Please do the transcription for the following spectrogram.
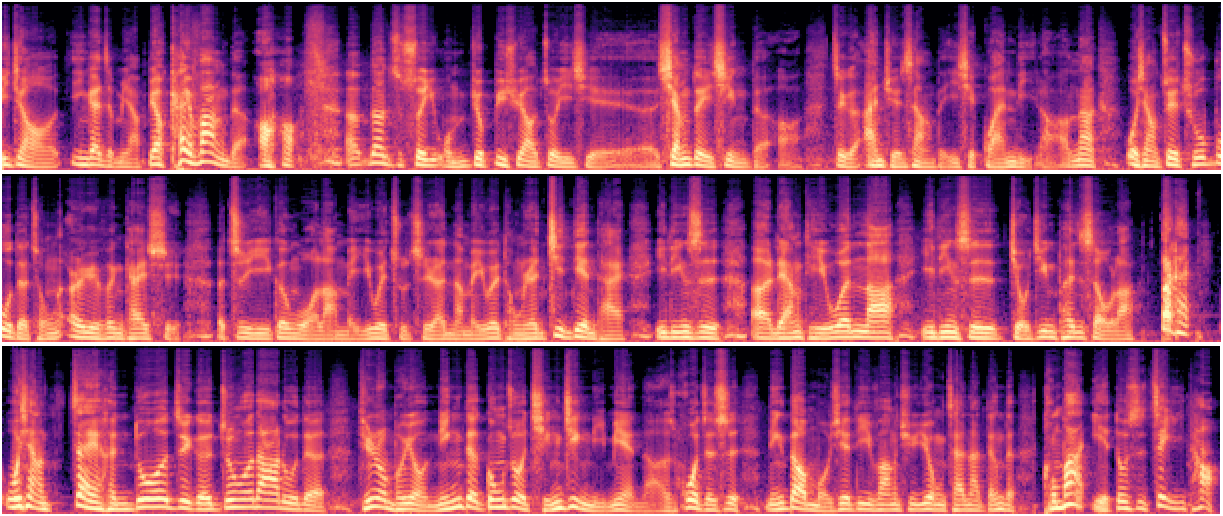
比较应该怎么样？比较开放的啊，呃，那所以我们就必须要做一些、相对性的啊，这个安全上的一些管理了。那我想最初步的，从二月份开始，呃，志毅跟我啦，每一位主持人呢，每一位同仁进电台，一定是呃量体温啦，一定是酒精喷手啦。大概我想在很多这个中国大陆的听众朋友，您的工作情境里面呢、或者是您到某些地方去用餐啊等等，恐怕也都是这一套，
